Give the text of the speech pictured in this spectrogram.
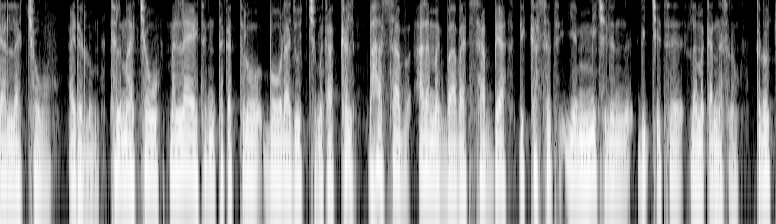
ያላቸው አይደሉም። ትልማቸው መለያየትን ተከትሎ በወላጆች መካከል በሐሳብ አለመግባባት ሳቢያ ሊከሰት የሚችልን ግጭት ለመቀነስ ነው። እቅዶቹ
